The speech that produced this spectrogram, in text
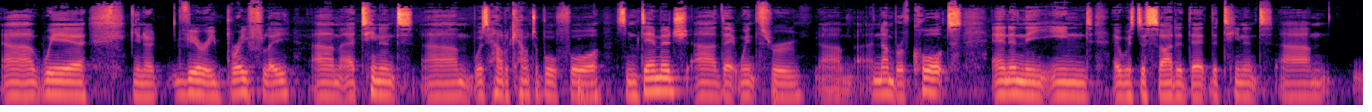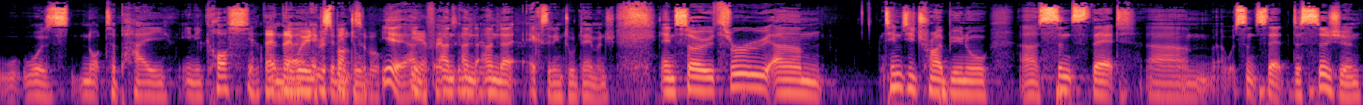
uh, where, you know, very briefly, um, a tenant um, was held accountable for some damage uh, that went through um, a number of courts, and in the end, it was decided that the tenant um, was not to pay any costs. Yeah, they, they weren't responsible. Yeah, yeah un, un, under accidental damage. And so through um, Tenancy Tribunal, uh, since that um, since that decision,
